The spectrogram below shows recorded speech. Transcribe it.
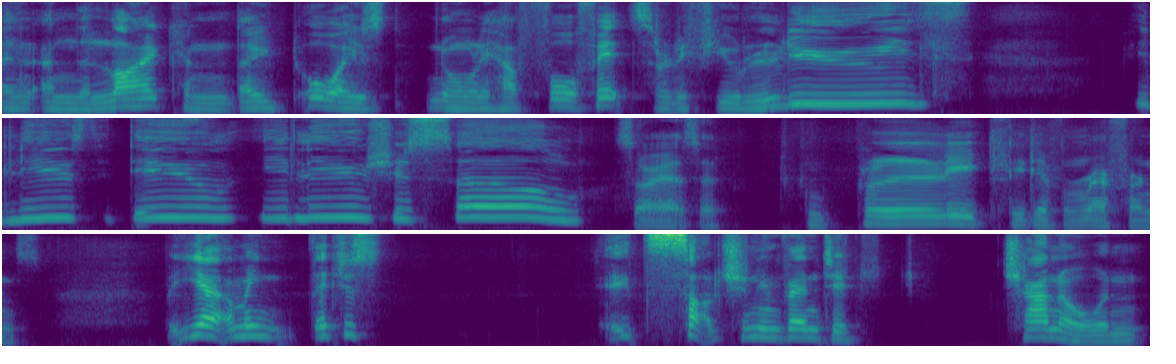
and, and the like, and they always normally have forfeits, or if you lose, you lose the deal, you lose your soul. Sorry, that's a completely different reference. But yeah, I mean, they just. it's such an inventive channel and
